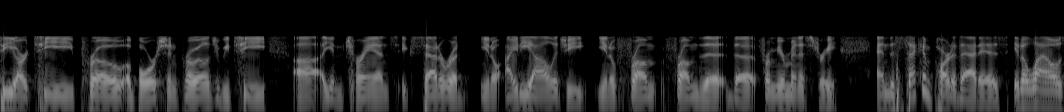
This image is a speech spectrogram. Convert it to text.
CRT, pro-abortion, pro-LGBT, uh, you know, trans, etc. You know, ideology, you know, from from the the from your ministry. And the second part of that is it allows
